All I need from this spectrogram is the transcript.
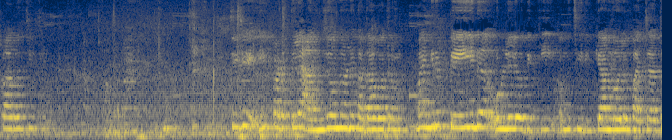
ചേച്ചി. ഈ പടത്തിലെ അഞ്ചു എന്നാണ് കഥാപാത്രം ഭയങ്കര പെയിന് ഉള്ളിലൊതുക്കി ഒന്ന് ചിരിക്കാൻ പോലും പറ്റാത്ത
